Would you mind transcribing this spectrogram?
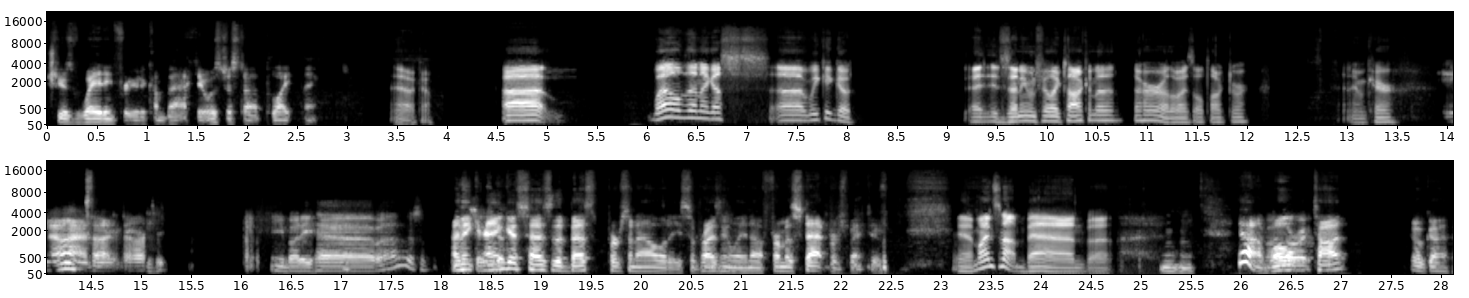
she was waiting for you to come back. It was just a polite thing. Yeah, okay. Uh, well then I guess uh we could go. Uh, does anyone feel like talking to, to her? Otherwise, I'll talk to her. Anyone care? No, I thought Anybody have? Uh, there's a, I think So you Angus has the best personality, surprisingly enough, from a stat perspective. Yeah, mine's not bad, but Mm-hmm. Yeah, Yeah. mine's well, all right. Todd. Oh, go ahead.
